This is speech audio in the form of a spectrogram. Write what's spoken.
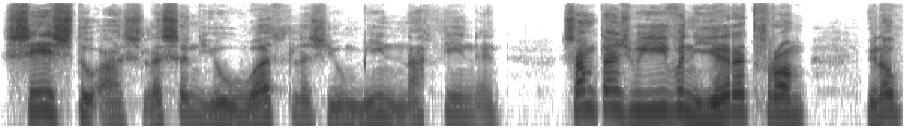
says to us, listen, you worthless, you mean nothing. And sometimes we even hear it from, you know,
